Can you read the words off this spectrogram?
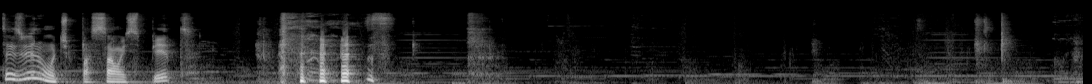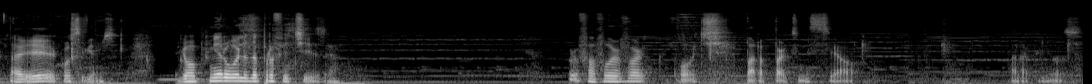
Vocês viram, tipo, passar um espeto? Conseguimos. Pegamos o primeiro olho da profetisa. Por favor, volte para a parte inicial. Maravilhoso.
